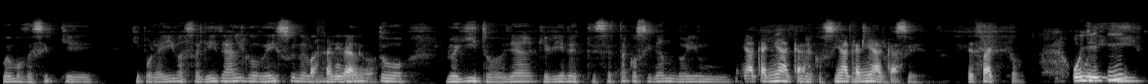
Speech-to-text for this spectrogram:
podemos decir que que por ahí va a salir algo de eso en algún va a salir momento luego, ya que viene, este, se está cocinando ahí un, ñaca, ñaca, una cosita. Ñaca, sí. Exacto. Oye, y,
